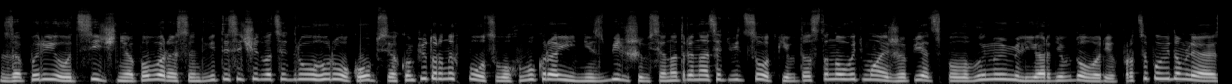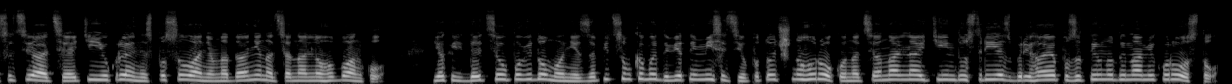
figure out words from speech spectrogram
За період січня по вересень 2022 року обсяг комп'ютерних послуг в Україні збільшився на 13% та становить майже 5,5 мільярдів доларів. Про це повідомляє Асоціація IT України з посиланням на дані Національного банку. Як йдеться у повідомленні, за підсумками 9 місяців поточного року національна it індустрія зберігає позитивну динаміку росту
